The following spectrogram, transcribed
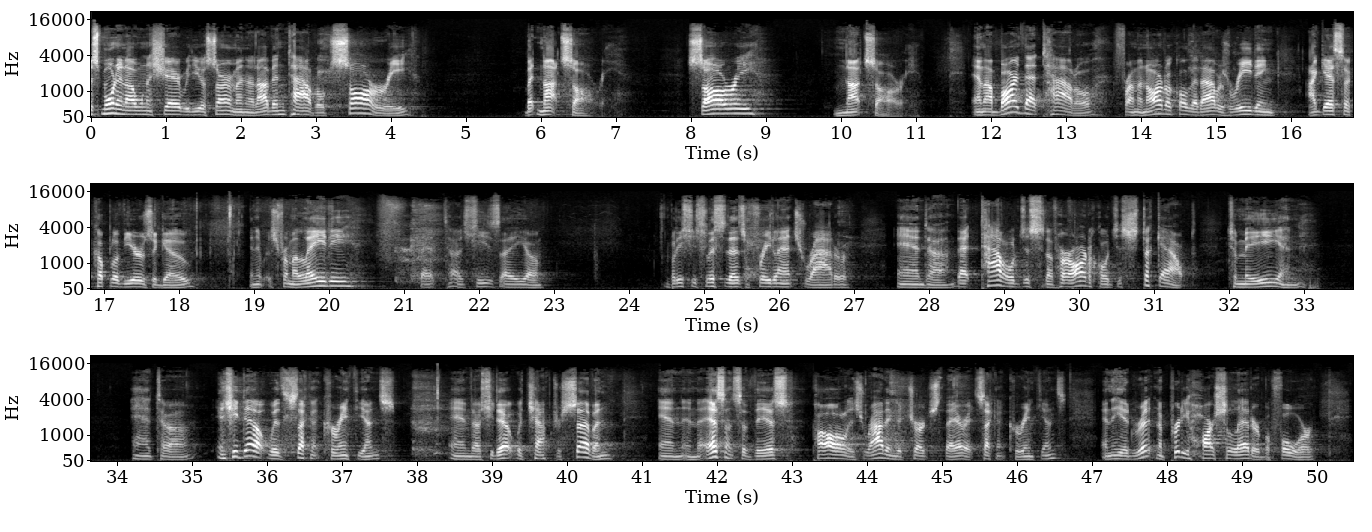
This morning, I want to share with you a sermon that I've entitled Sorry, but Not Sorry. Sorry, Not Sorry. And I borrowed that title from an article that I was reading, I guess, a couple of years ago. And it was from a lady that uh, she's a, uh, I believe she's listed as a freelance writer and uh, that title just of her article just stuck out to me, and and uh, and she dealt with Second Corinthians, and uh, she dealt with chapter seven, and in the essence of this, Paul is writing the church there at Second Corinthians, and he had written a pretty harsh letter before,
